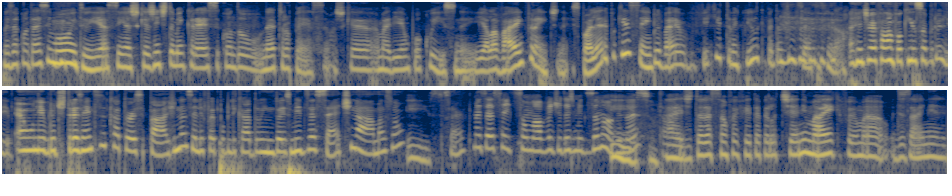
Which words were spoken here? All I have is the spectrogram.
Mas acontece muito. E assim, acho que a gente também cresce quando, né, tropeça. Eu acho que a Maria é um pouco isso, né? E ela vai em frente, né? Spoiler é porque sempre vai. Fique tranquilo que vai dar tudo certo no final. A gente vai falar um pouquinho sobre o livro. É um livro de 314 páginas. Ele foi publicado em 2017 na Amazon, Isso. certo? Mas essa edição nova é de 2019, né? Isso. A editoração foi feita pela Tiane Maia, que foi uma designer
